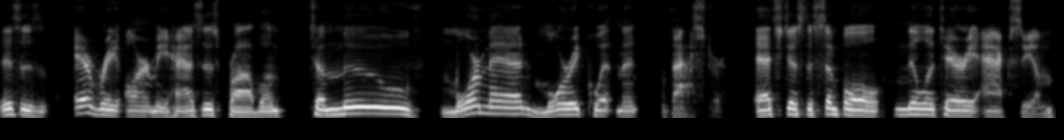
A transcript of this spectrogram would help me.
this is every army has this problem to move more men, more equipment faster. That's just a simple military axiom.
